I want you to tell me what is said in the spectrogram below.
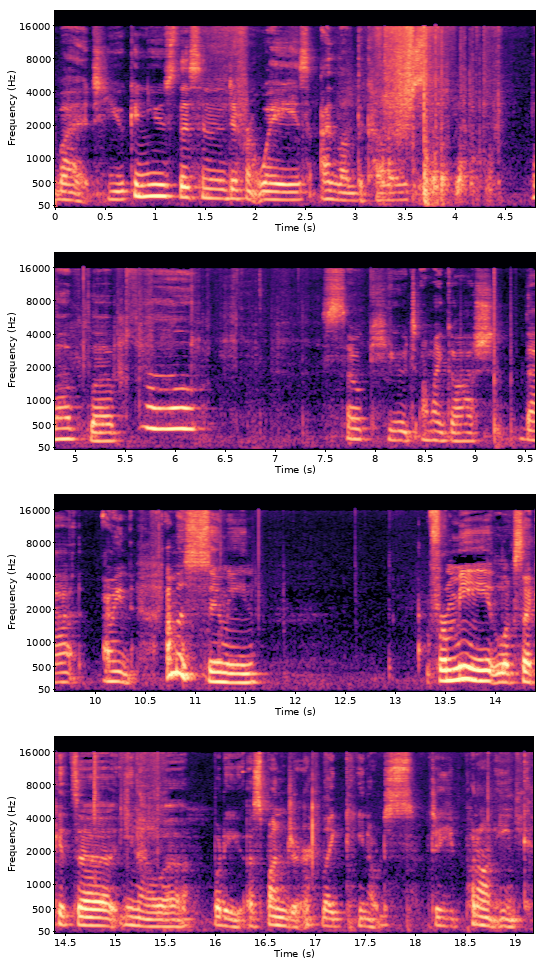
but you can use this in different ways. I love the colors. Love, love, love. So cute. Oh my gosh. That, I mean, I'm assuming, for me, it looks like it's a, you know, a, what are you, a sponger. Like, you know, just to put on ink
